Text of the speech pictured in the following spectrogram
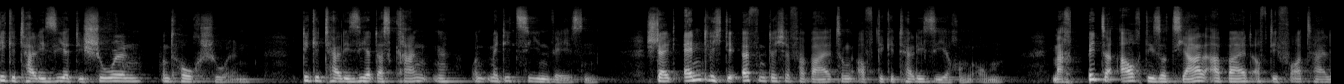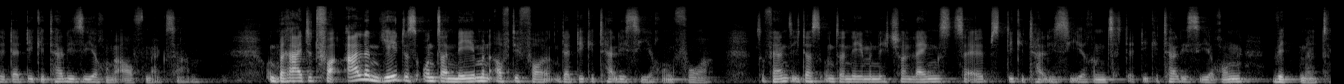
Digitalisiert die Schulen und Hochschulen. digitalisiert das Kranken- und Medizinwesen. Stellt endlich die öffentliche Verwaltung auf Digitalisierung um. Macht bitte auch die Sozialarbeit auf die Vorteile der Digitalisierung aufmerksam. Und bereitet vor allem jedes Unternehmen auf die Folgen der Digitalisierung vor, sofern sich das Unternehmen nicht schon längst selbst digitalisierend der Digitalisierung widmet.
